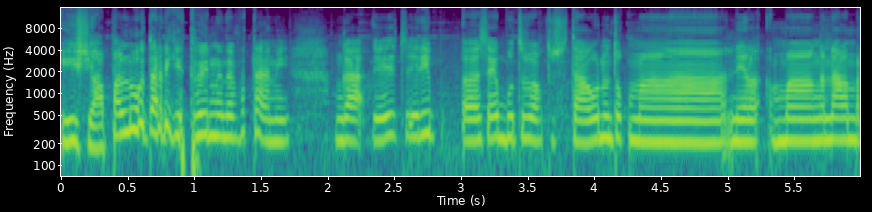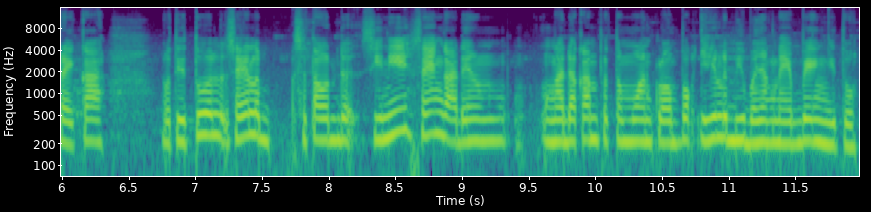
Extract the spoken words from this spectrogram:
Ih siapa lu? Tadi gituin ke petani. Nggak. Jadi, jadi uh, saya butuh waktu setahun untuk mengenal mereka. Waktu itu saya setahun di sini saya nggak ada yang mengadakan pertemuan kelompok jadi lebih banyak nebeng gitu.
